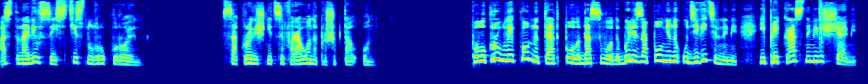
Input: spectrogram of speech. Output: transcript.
остановился и стиснул руку Роин. «Сокровищницы фараона», — прошептал он. Полукруглые комнаты от пола до свода были заполнены удивительными и прекрасными вещами.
